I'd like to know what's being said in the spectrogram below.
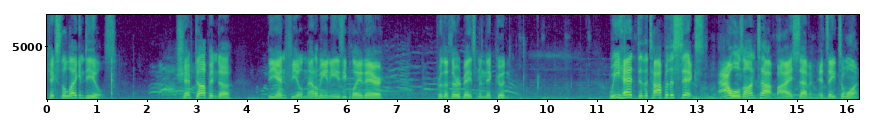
Kicks the leg and deals. Chipped up into the infield, and that'll be an easy play there for the third baseman, Nick Gooden. We head to the top of the sixth. Owls on top by seven. It's eight to one.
